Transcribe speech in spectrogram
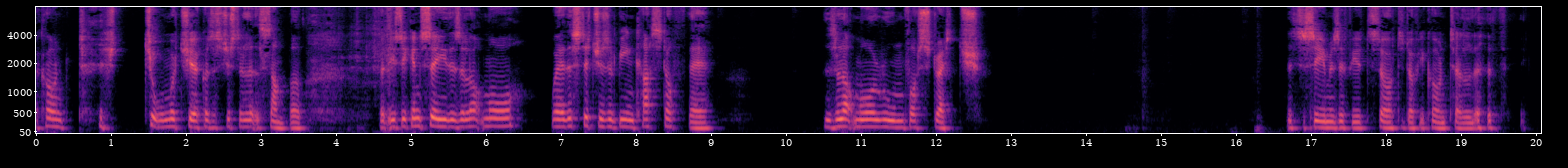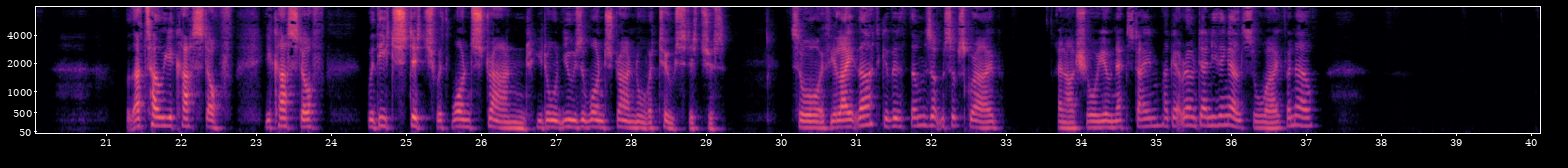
I can't show much here because it's just a little sample. But as you can see there's a lot more where the stitches have been cast off there. There's a lot more room for stretch. It's the same as if you'd started off you can't tell the but that's how you cast off. You cast off with each stitch with one strand. You don't use a one strand over two stitches. So if you like that, give it a thumbs up and subscribe. And I'll show you next time I get around to anything else. So bye for now.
